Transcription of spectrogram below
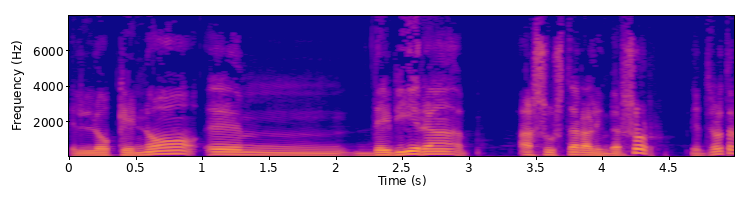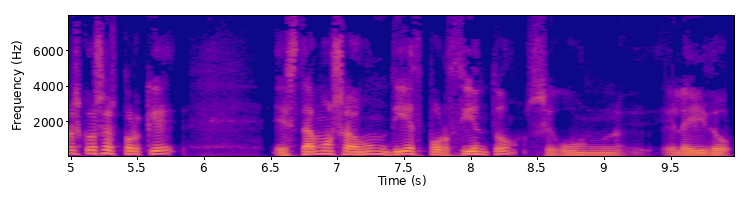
Lo que no em, debiera asustar al inversor, entre otras cosas porque estamos a un 10%, según he leído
